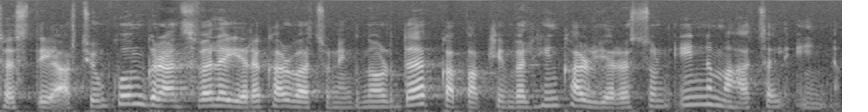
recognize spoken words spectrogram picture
թեստի արդյունքում գրանցվել է 365 նոր դեպք, ապակինվել 539, մահացել 9։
